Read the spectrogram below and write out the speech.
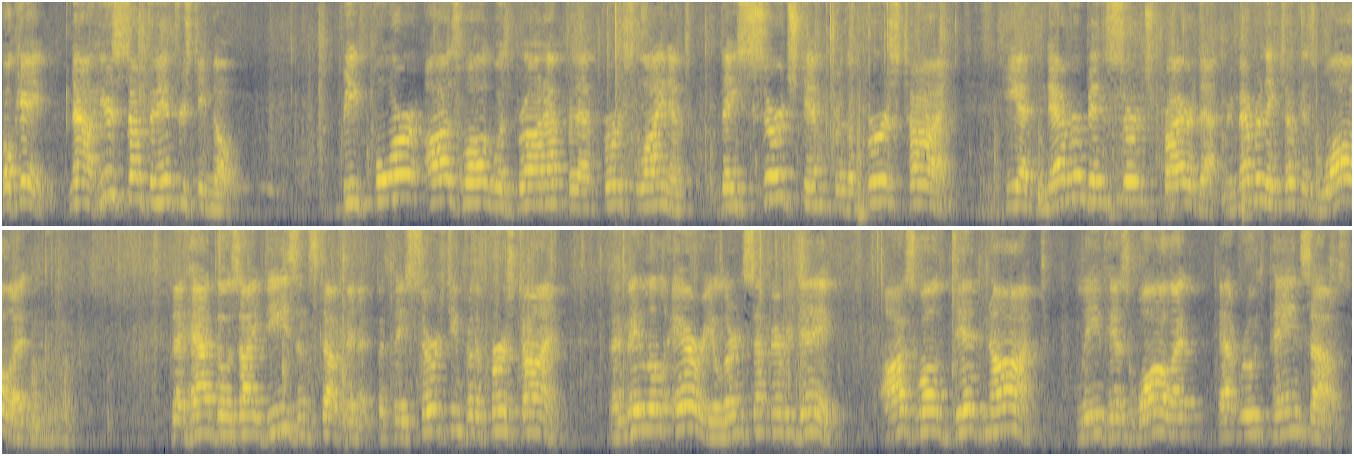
Okay, now here's something interesting though. Before Oswald was brought up for that first lineup, they searched him for the first time. He had never been searched prior to that. Remember, they took his wallet that had those IDs and stuff in it, but they searched him for the first time. And I made a little error. You learn something every day. Oswald did not leave his wallet at Ruth Paine's house.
